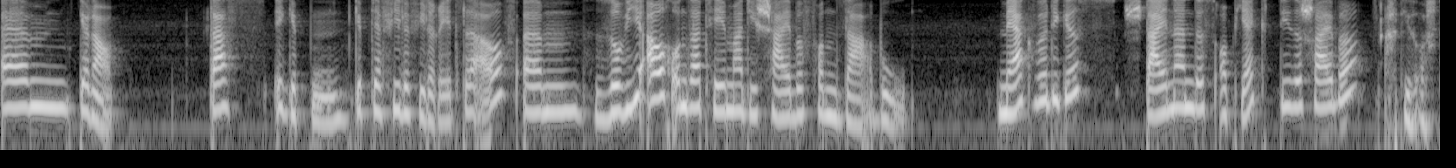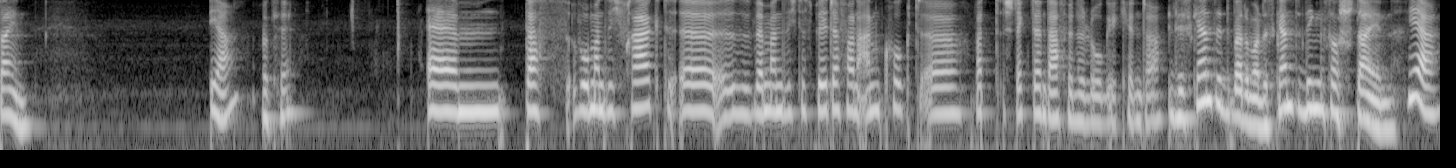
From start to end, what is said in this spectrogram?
Ähm, genau. Das Ägypten gibt ja viele, viele Rätsel auf, ähm, sowie auch unser Thema die Scheibe von Sabu. Merkwürdiges, steinerndes Objekt, diese Scheibe. Ach, die ist aus Stein. Ja. Okay. Ähm, das, wo man sich fragt, äh, wenn man sich das Bild davon anguckt, äh, was steckt denn da für eine Logik hinter? Das ganze, warte mal, das ganze Ding ist aus Stein. Ja,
